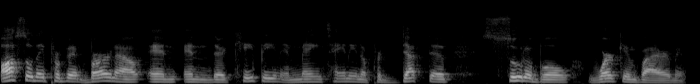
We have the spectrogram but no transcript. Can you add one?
Also, they prevent burnout and, and they're keeping and maintaining a productive, suitable work environment.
